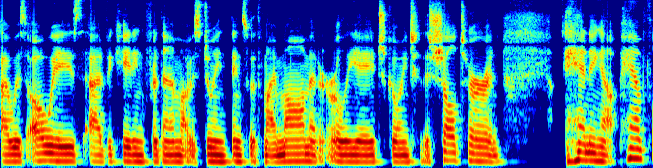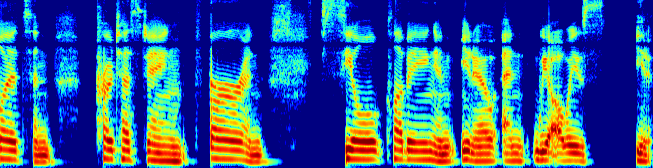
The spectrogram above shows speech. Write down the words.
I was always advocating for them. I was doing things with my mom at an early age, going to the shelter and handing out pamphlets and protesting fur and seal clubbing. And, you know, and we always, you know,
